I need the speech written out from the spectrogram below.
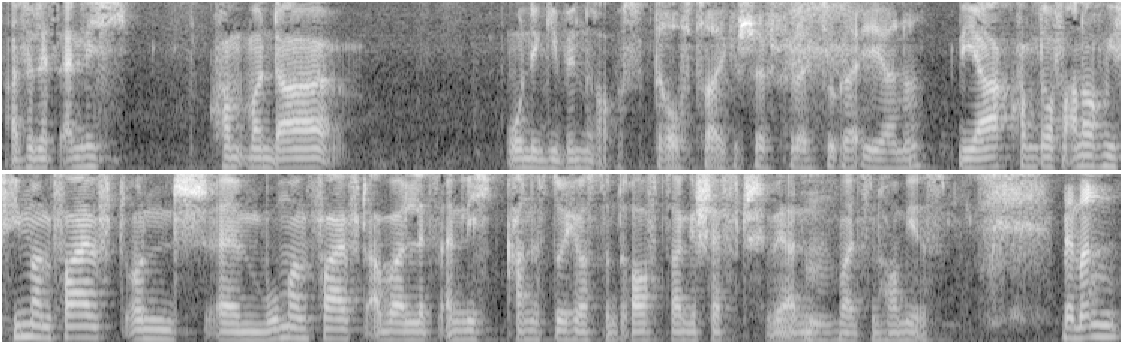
Also letztendlich kommt man da ohne Gewinn raus. Draufzahlgeschäft vielleicht sogar eher, ne? Ja, kommt drauf an, auch wie viel man pfeift und ähm, wo man pfeift, aber letztendlich kann es durchaus zum Draufzahlgeschäft werden, mhm. weil es ein Hobby ist. Wenn man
